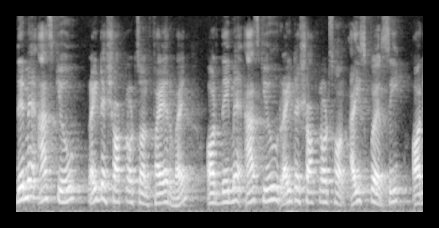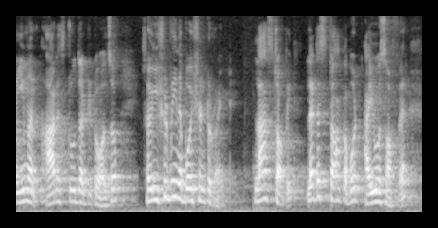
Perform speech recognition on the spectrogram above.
they may ask you write a short notes on Firewire or they may ask you write a short notes on I2C or even RS232 also. So you should be in a position to write. Last topic, let us talk about IO software.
